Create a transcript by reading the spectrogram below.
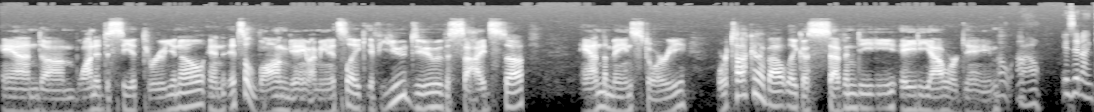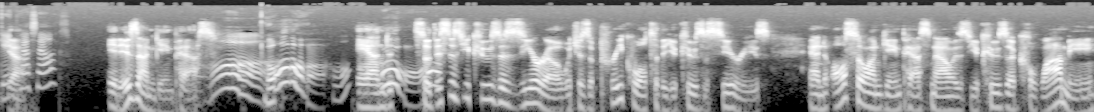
and um, wanted to see it through, you know. And it's a long game. I mean, it's like if you do the side stuff and the main story, we're talking about like a 70, 80 hour game. Oh, uh, Wow. is it on Game Yeah. Pass, Alex? It is on Game Pass. Oh. Oh. And Oh. so this is Yakuza Zero, which is a prequel to the Yakuza series. And also on Game Pass now is Yakuza Kiwami,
